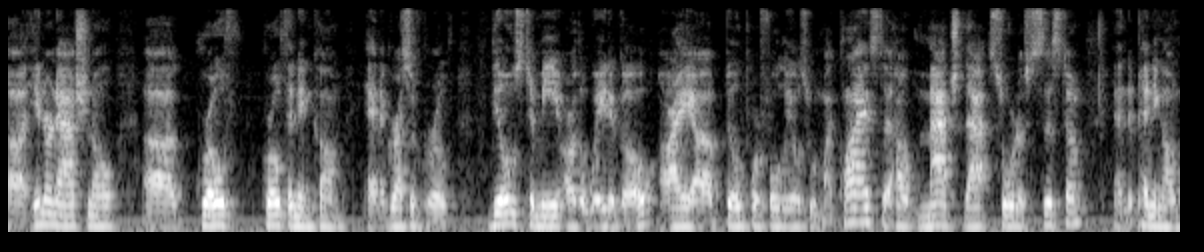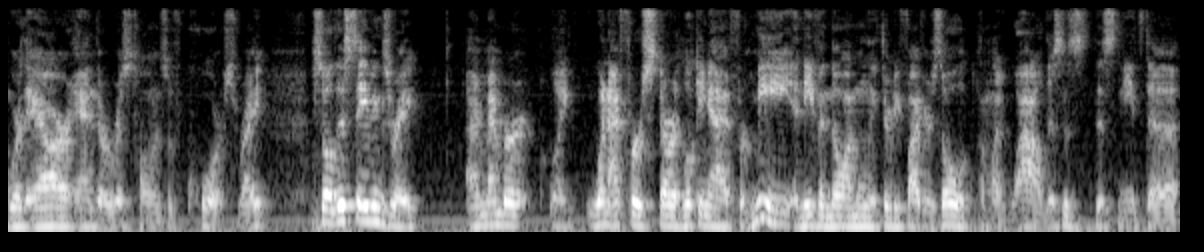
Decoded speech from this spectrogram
uh, international, uh, growth, growth and income, and aggressive growth. Those to me are the way to go. I uh, build portfolios with my clients to help match that sort of system, and depending on where they are and their risk tolerance, of course, right? So this savings rate, I remember like when I first started looking at it for me, and even though I'm only 35 years old, I'm like, wow, this is this needs to,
